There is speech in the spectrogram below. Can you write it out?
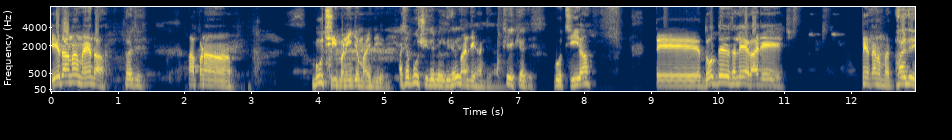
ਇਹਦਾ ਨਾ ਮੈਂ ਦਾ ਹਾਂਜੀ। ਆਪਣਾ ਬੂਛੀ ਬਣੀ ਜੇ ਮਹੀਂ ਦੀ ਇਹਦੀ। ਅੱਛਾ ਭੂਸ਼ੀ ਤੇ ਮਿਲਦੀ ਹੈ ਨਾ ਜੀ? ਹਾਂਜੀ ਹਾਂਜੀ ਹਾਂਜੀ। ਠੀਕ ਹੈ ਜੀ। ਬੂਛੀ ਆ। ਤੇ ਦੁੱਧ ਦੇ ਥੱਲੇ ਹੈਗਾ ਜੇ। ਇਹ ਤੁਹਾਨੂੰ ਮੈਂ ਹਾਂਜੀ।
